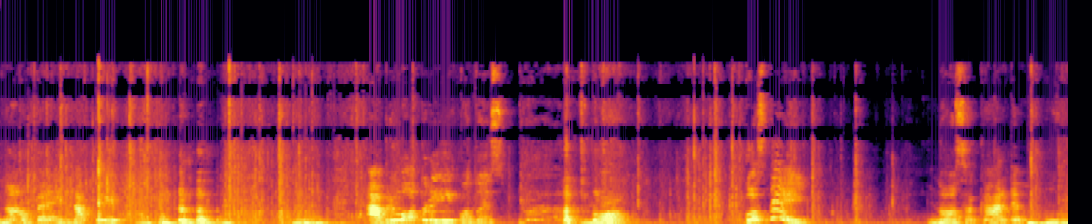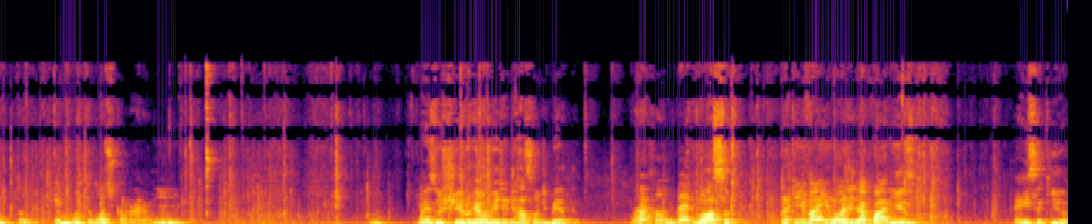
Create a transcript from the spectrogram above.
Não, peraí, dá aqui. Abre o outro aí enquanto isso. Nó. Gostei. Nossa, cara, é muito. Tem muito gosto de camarão. Hum. Mas o cheiro realmente é de ração de beta. Falando de beta. Nossa, pra quem vai em loja de aquarismo, é isso aqui, ó.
